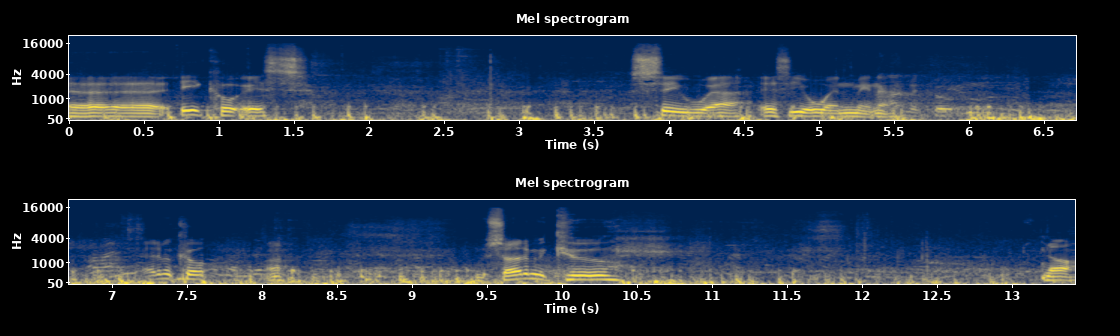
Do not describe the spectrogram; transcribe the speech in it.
øh, EKS. C-U-R-S-I-O-N, mener jeg. Er det med K? Ja. Så er det med K. Nå.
